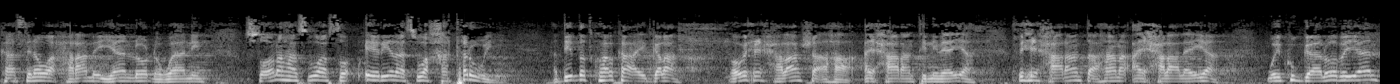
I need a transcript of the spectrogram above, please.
Kaasina waa xaraame yaan loo dhowaanin soonahaas waa eryadaas waa khatar wey haddii dadku halkaa ay galaan oo wixii xalaasha ahaa ay xaaraantinimeeyaan wixii xaaraanta ahaana ay xalaaleeyaan way ku gaaloobayaan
